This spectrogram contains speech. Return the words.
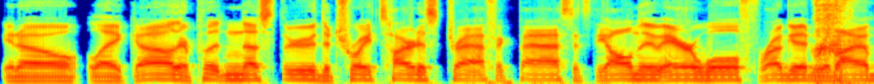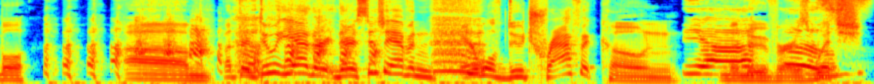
you know, like oh, they're putting us through Detroit's hardest traffic pass. It's the all new Airwolf, rugged, reliable. um, but they're doing, yeah, they're they're essentially having Airwolf do traffic cone Yeah, maneuvers, this-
